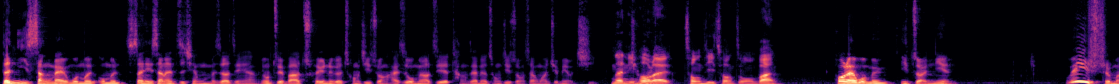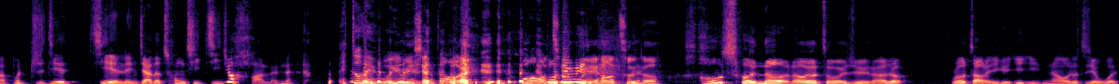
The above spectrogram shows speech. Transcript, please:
等你上来，我们我们在你上来之前，我们是要怎样？用嘴巴吹那个充气床，还是我们要直接躺在那个充气床上，完全没有气？那你后来充气床怎么办？后来我们一转念，为什么不直接借人家的充气机就好了呢？哎、欸，对我也没想到、欸，哎，我好蠢，我也好蠢哦，好蠢哦。然后我就走回去，然后就我又找了一个一影，然后我就直接问。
